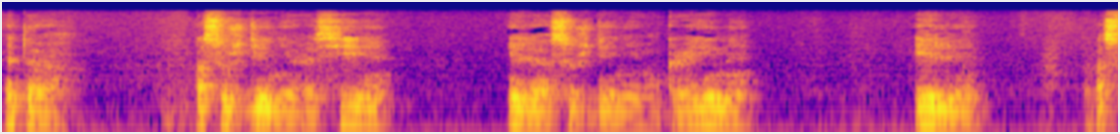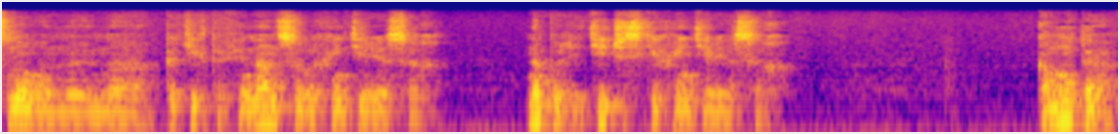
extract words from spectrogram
Это осуждение России или осуждение Украины, или основанную на каких-то финансовых интересах, на политических интересах. Кому-то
